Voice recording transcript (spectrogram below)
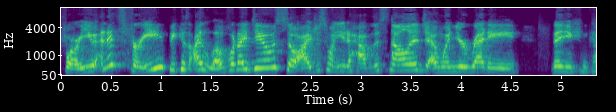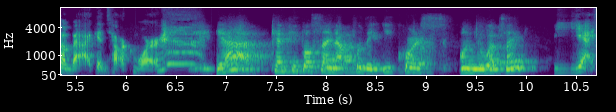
for you. And it's free because I love what I do. So I just want you to have this knowledge. And when you're ready, then you can come back and talk more. yeah. Can people sign up for the e course on your website? Yes.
